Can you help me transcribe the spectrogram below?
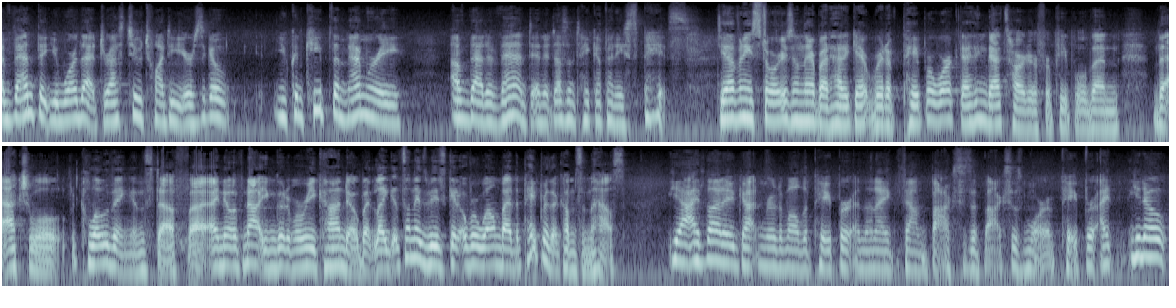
event that you wore that dress to 20 years ago, you can keep the memory of that event and it doesn't take up any space. Do you have any stories in there about how to get rid of paperwork? I think that's harder for people than the actual clothing and stuff. Uh, I know if not, you can go to Marie Kondo, but like sometimes we just get overwhelmed by the paper that comes in the house. Yeah, I thought I'd gotten rid of all the paper, and then I found boxes and boxes more of paper. I, you know,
